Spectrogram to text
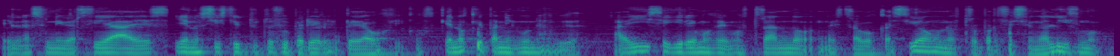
en las universidades y en los institutos superiores pedagógicos, que no quepa ninguna duda. Ahí seguiremos demostrando nuestra vocación, nuestro profesionalismo,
